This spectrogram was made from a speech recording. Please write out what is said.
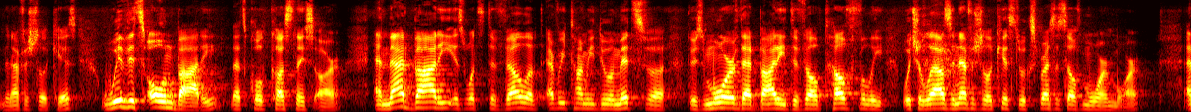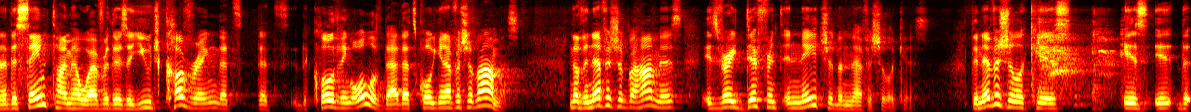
the Nefesh Elokis, with its own body, that's called Kasnes Ar. And that body is what's developed every time you do a mitzvah. There's more of that body developed healthfully, which allows the Nefesh Elokis to express itself more and more. And at the same time, however, there's a huge covering that's, that's the clothing, all of that, that's called Nefesh of Amis. Now, the Nefesh of Bahamas is very different in nature than the Nefesh Elokis. The Nefesh Elokis is, is the,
